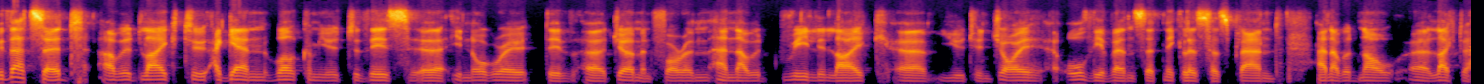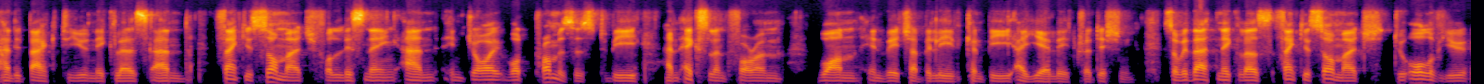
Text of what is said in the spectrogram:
With that said, I would like to again welcome you to this uh, inaugurative uh, German forum, and I would really like uh, you to enjoy all the events that Nicholas has planned. And I would now uh, like to hand it back to you, Nicholas, and thank you so much for listening and enjoy what promises to be an excellent forum one in which I believe can be a yearly tradition. So with that, Nicholas, thank you so much to all of you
